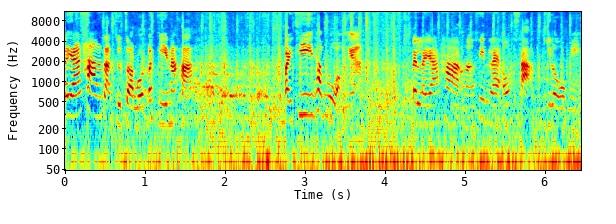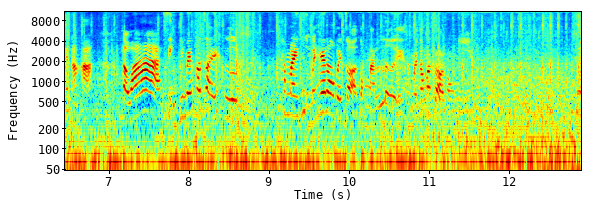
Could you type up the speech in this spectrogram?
ระยะทางจากจุดจอดรถเมื่อกี้นะคะ ไปที่ถ้ำหลวงเนี่ย เป็นระยะทางทั้งสิ้นแล้ว 3 กิโลเมตรนะคะ แต่ว่าสิ่งที่ไม่เข้าใจคือทำไมถึงไม่ให้เราไปจอดตรงนั้นเลยทำไมต้องมาจอดตรงนี้ ก็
